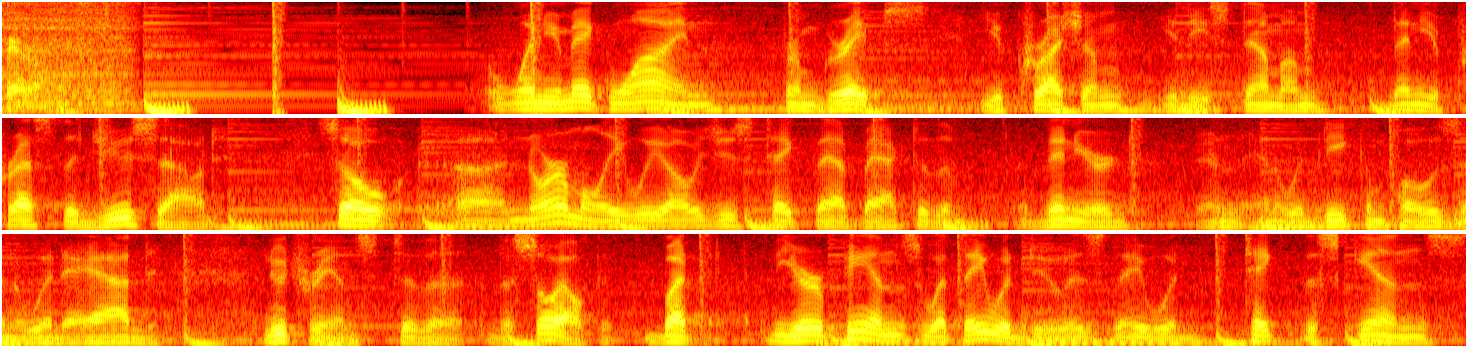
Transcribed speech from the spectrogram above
barrels. When you make wine from grapes, you crush them, you destem them, then you press the juice out, So uh, normally we always just take that back to the vineyard and, and it would decompose and it would add nutrients to the, the soil. But the Europeans, what they would do is they would take the skins,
